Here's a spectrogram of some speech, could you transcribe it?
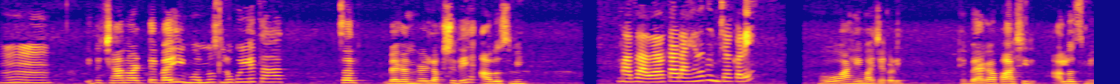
हम्म इथे छान वाटते बाई म्हणूनच लोक येतात. चल बॅगांकडे लक्ष दे आलोच मी. माझं आधार कार्ड आहे ना तुमच्याकडे? हो आहे माझ्याकडे. हे बॅगा पाहशील आलोच मी.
